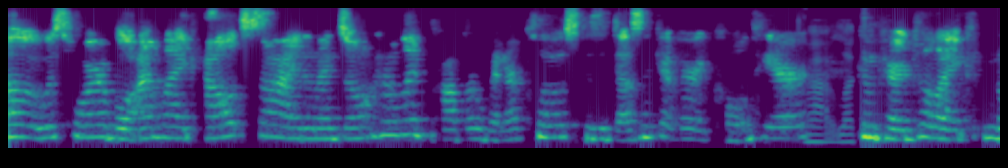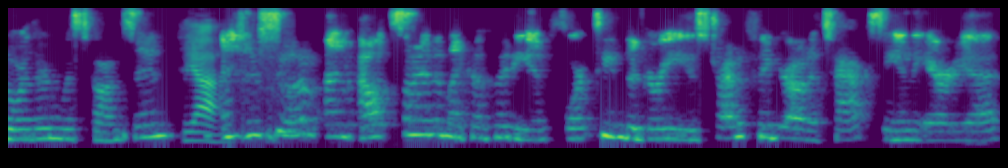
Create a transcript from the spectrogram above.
Oh, it was horrible. I'm like outside and I don't have like proper winter clothes because it doesn't get very cold here Wow, compared to like northern Wisconsin. Yeah. And so I'm, I'm outside in like a hoodie and 14 degrees trying to figure out a taxi in the area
